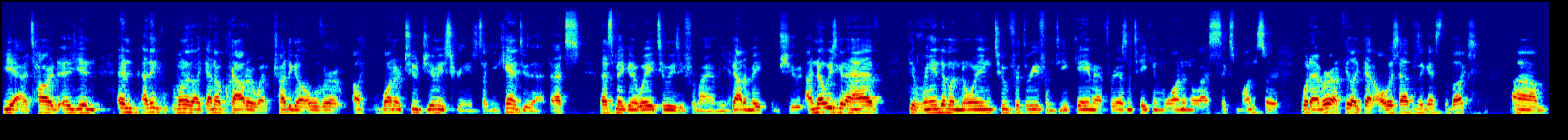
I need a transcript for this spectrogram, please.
Yeah, it's hard. And, and I think one of the, like I know Crowder went tried to go over like one or two Jimmy screens. It's like you can't do that. That's that's making it way too easy for Miami. You Yeah. got to make him shoot. I know he's gonna have the random annoying two for three from deep game after he hasn't taken one in the last six months or whatever. I feel like that always happens against the Bucks. Um,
